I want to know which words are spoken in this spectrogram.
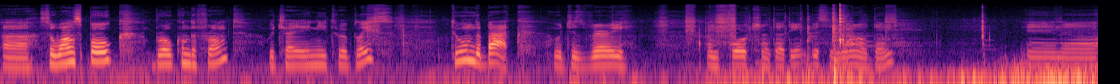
uh, so one spoke broke on the front which I need to replace two on the back which is very unfortunate. I think this is one of them, and uh,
